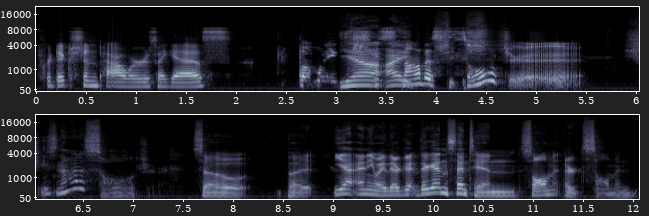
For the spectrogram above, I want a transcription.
prediction powers, I guess. But like, yeah, she's I, not a she, soldier. She's not a soldier. So, but yeah. Anyway, they're get, they're getting sent in. Solomon or Solomon.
